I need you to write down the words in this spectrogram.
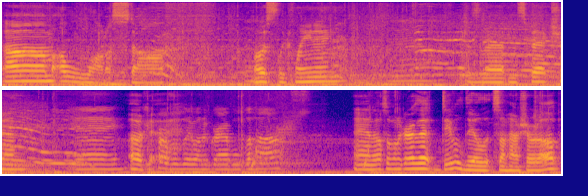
Um, a lot of stuff. Mostly cleaning. Is that inspection? Yay. Okay. You probably want to grab all the hearts. And I also want to grab that devil deal that somehow showed up.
